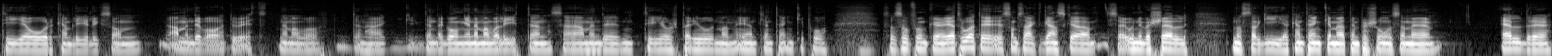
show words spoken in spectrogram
Tio år kan bli liksom, ja men det var, du vet, när man var den här, den där gången när man var liten, så här, ja men det är en tioårsperiod man egentligen tänker på. Så så funkar det. Jag tror att det är som sagt ganska så här, universell nostalgi. Jag kan tänka mig att en person som är äldre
